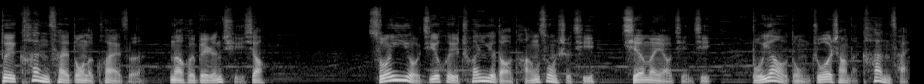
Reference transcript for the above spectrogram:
对看菜动了筷子，那会被人取笑。所以有机会穿越到唐宋时期，千万要谨记，不要动桌上的看菜。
